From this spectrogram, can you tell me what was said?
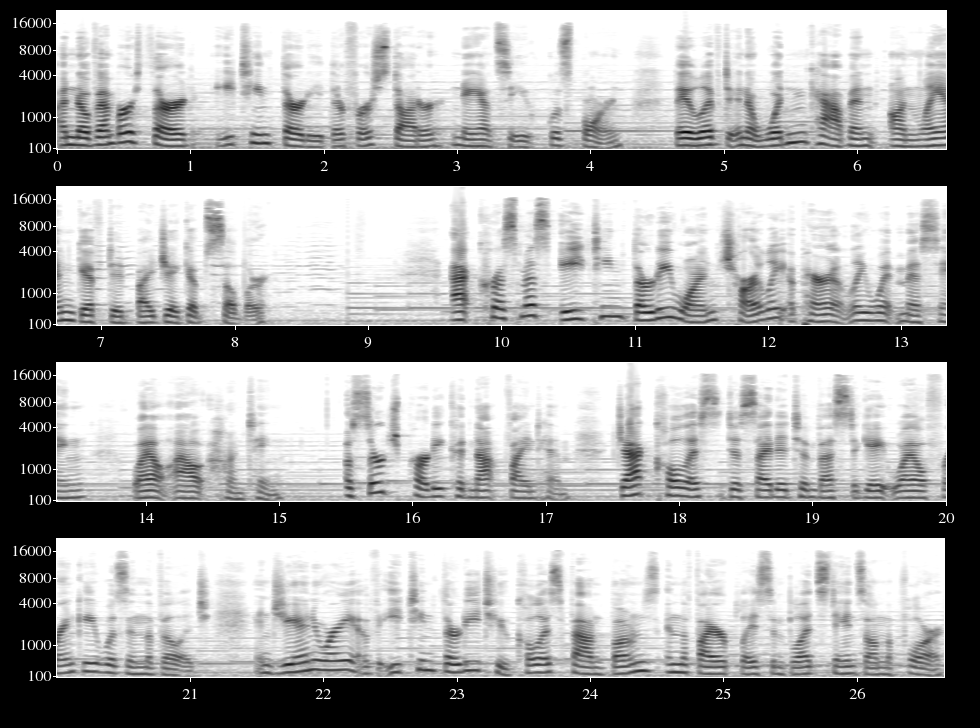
On November 3, 1830, their first daughter, Nancy, was born. They lived in a wooden cabin on land gifted by Jacob Silver. At Christmas 1831, Charlie apparently went missing while out hunting. A search party could not find him. Jack Cullis decided to investigate while Frankie was in the village. In January of 1832, Cullis found bones in the fireplace and bloodstains on the floor.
